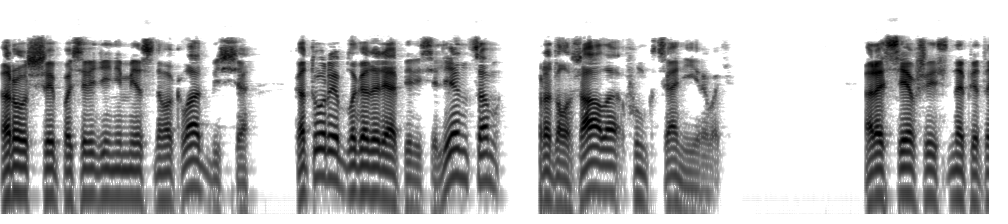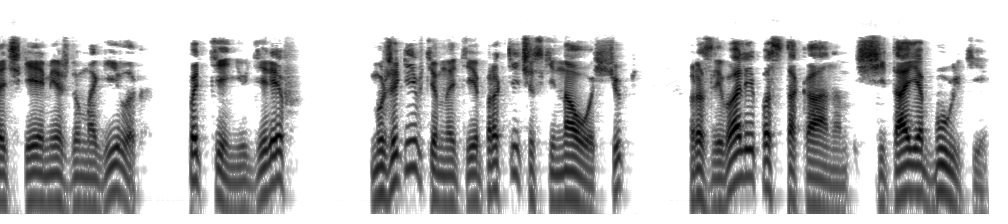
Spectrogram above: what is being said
росшие посередине местного кладбища, которое благодаря переселенцам продолжало функционировать. Рассевшись на пятачке между могилок под тенью дерев, мужики в темноте практически на ощупь разливали по стаканам, считая бульки.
